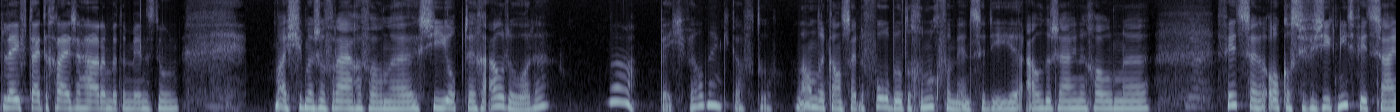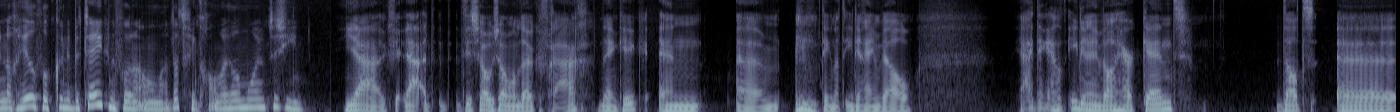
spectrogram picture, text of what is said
leeftijd de grijze haren met een mens doen. Maar als je me zou vragen van... eh, zie je op tegen ouder worden? Nou, beetje wel denk ik af en toe. Aan de andere kant zijn er voorbeelden genoeg van mensen... die eh, ouder zijn en gewoon eh, fit zijn. Ook als ze fysiek niet fit zijn... nog heel veel kunnen betekenen voor een ander. Dat vind ik gewoon wel heel mooi om te zien. Ja, ik vind, ja het, het is sowieso wel een leuke vraag, denk ik. En ehm, ik denk dat iedereen wel... Ja, ik denk echt dat iedereen wel herkent... dat eh,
